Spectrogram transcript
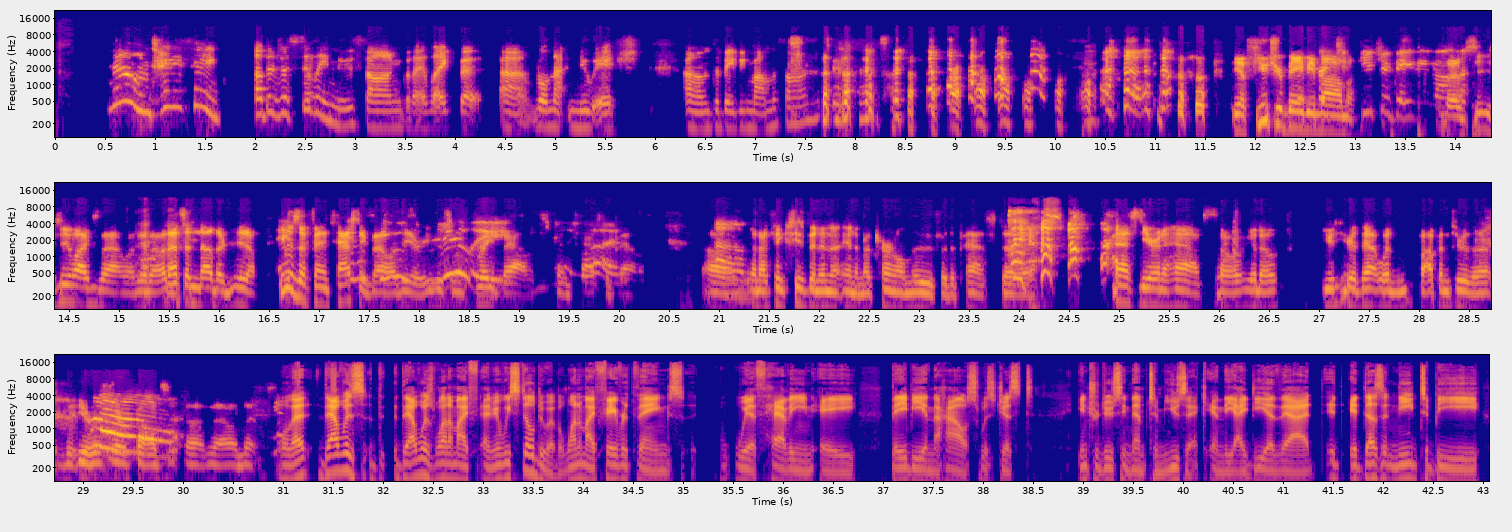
No, I'm trying to think. Oh, there's a silly new song that I like that, um, well, not new-ish, um, the Baby Mama song. yeah, future baby mama. Future Baby Mama. But she, she likes that one, you know. That's another, you know. He was a fantastic It he balladeer. was He was some great really- ballads, really fantastic was. ballads. Um, Um, and I think she's been in a, in a maternal mood for the past uh, past year and a half. So you know, you'd hear that one bopping through the the ear, earpods uh, now and then. Well, that that was that was one of my. I mean, we still do it, but one of my favorite things with having a baby in the house was just introducing them to music and the idea that it, it doesn't need to be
